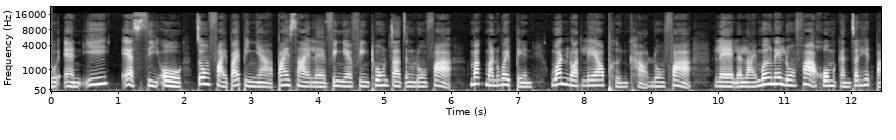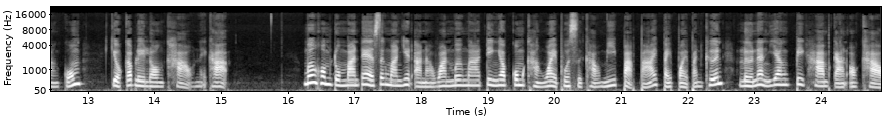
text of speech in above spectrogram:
UNE SCO จมฝ่ายป้ายปิญญาป้ายทรายแลฟิงเงฟิงทงจาจึงลมฟ้ามักมันไว้เป็น วันลอดแล้วผืนข่าวลมฟ้าและหลายๆเมืองในลมฟ้าคมกันจัดเฮ็ดปางกลมเกี่ยวกับเลยลองข่าวนะคะ เมืองคมตุมบานแต่ซึ่งมันยึดอาณาวันเมืองมาติ่งยอบกลมขังไว้ผู้สื่อข่าวมีปากป้ายไปปล่อยปันขึ้นหรือนั่นยังปิกห้ามการออกข่าว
